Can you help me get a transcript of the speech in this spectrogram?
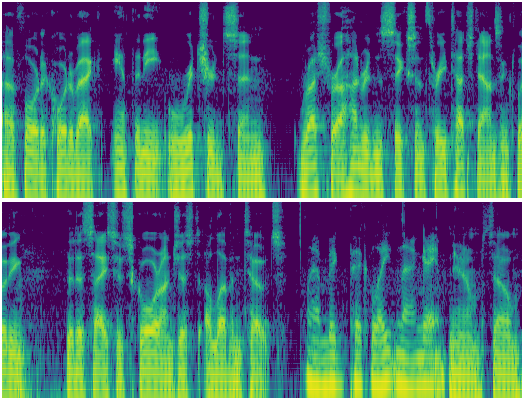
Uh, Florida quarterback Anthony Richardson rushed for 106 and three touchdowns, including the decisive score on just 11 totes. Yeah, big pick late in that game. Yeah. So,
